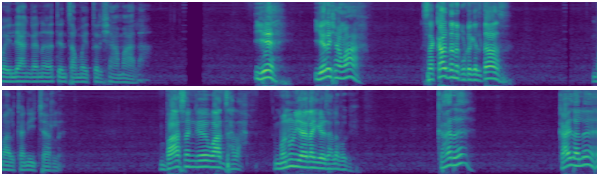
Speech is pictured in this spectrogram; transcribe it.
वैल्या अंगानं त्यांचा मैत्र श्यामा आला. ये ये रे श्यामा. सकाळ कुठं गेलतास? मालकाने विचारलं. बा संग वाद झाला. म्हणून यायला येळ झाला बघ. का र? काय झालं?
